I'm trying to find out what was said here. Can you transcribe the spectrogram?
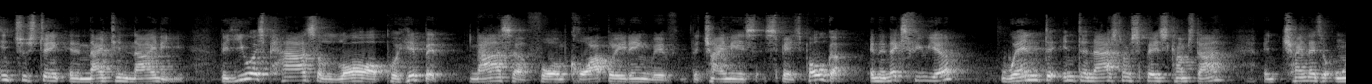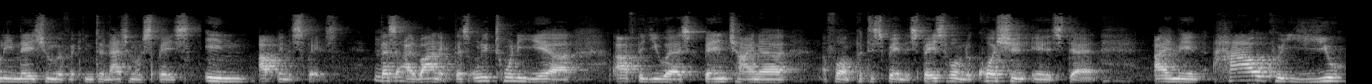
interesting in 1990, the U.S. passed a law prohibit NASA from cooperating with the Chinese space program. In the next few years, when the international space comes down, and China is the only nation with international space in up in the space. That's mm-hmm. ironic. That's only 20 years after the U.S. banned China from participating in the space program. The question is that I mean, how could you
